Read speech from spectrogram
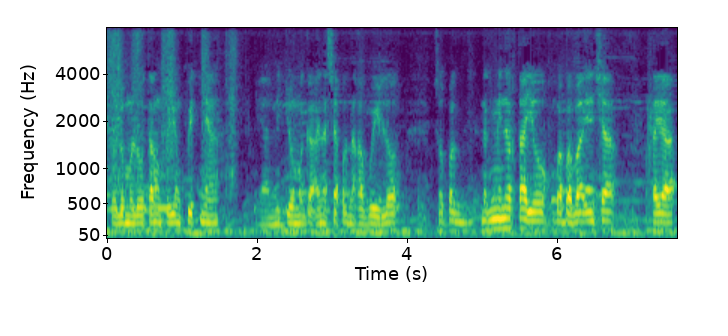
So lumulutang to yung quit niya. Ayan, medyo magaan na siya pag nakabuelo. So pag nagminor tayo, bababa yan siya. Kaya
